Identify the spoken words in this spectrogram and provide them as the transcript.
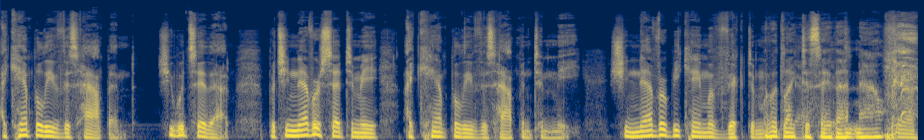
I can't believe this happened. She would say that. But she never said to me, I can't believe this happened to me. She never became a victim. I would like to say that now. Yeah.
